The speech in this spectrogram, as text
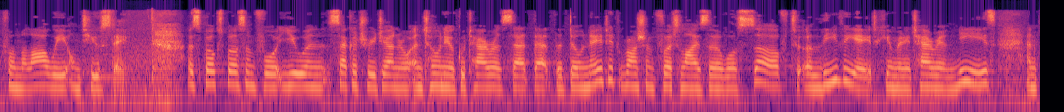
for Malawi on Tuesday. A spokesperson for UN Secretary General Antonio Guterres said that the donated Russian fertilizer will serve to alleviate humanitarian needs and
